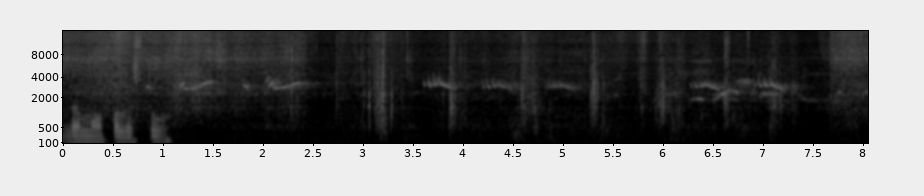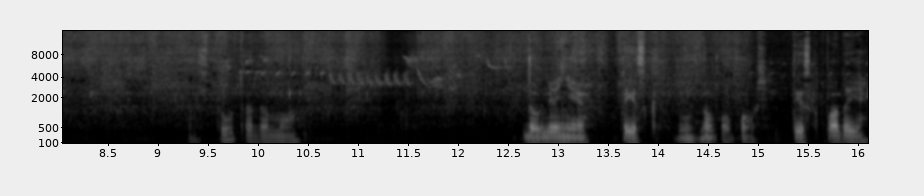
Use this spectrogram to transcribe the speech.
дамо по листу. Ось тут дамо. Давлення, тиск, він знов попався. Тиск падає,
